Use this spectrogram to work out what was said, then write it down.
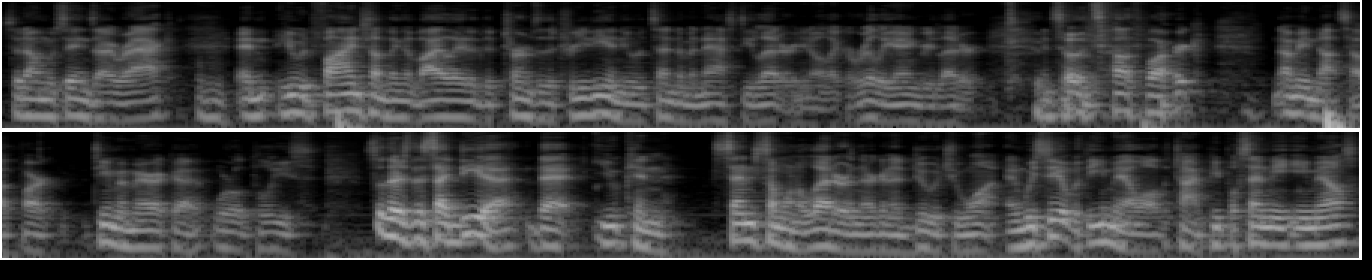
Saddam Hussein's Iraq, and he would find something that violated the terms of the treaty, and he would send him a nasty letter, you know, like a really angry letter. And so in South Park, I mean, not South Park, Team America: World Police. So there's this idea that you can send someone a letter and they're going to do what you want, and we see it with email all the time. People send me emails.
